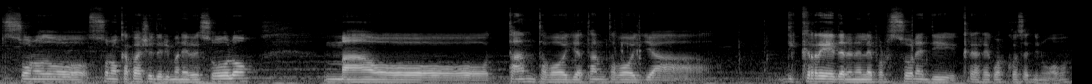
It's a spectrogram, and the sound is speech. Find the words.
Sono, sono capace di rimanere solo, ma ho tanta voglia, tanta voglia di credere nelle persone e di creare qualcosa di nuovo.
